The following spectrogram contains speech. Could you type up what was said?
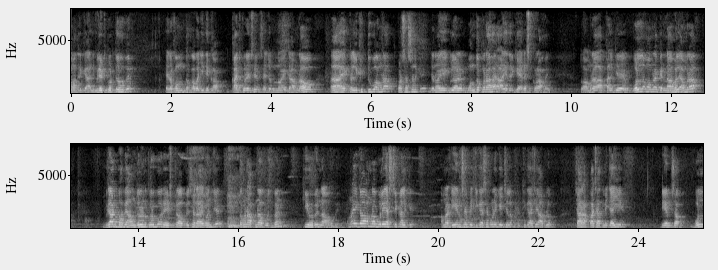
আমাদেরকে আনভিলেট করতে হবে। এরকম ধোকাবাজিতে কাজ করেছে, সেজন্য এটা আমরাও একটা লিখিত দেবো আমরা প্রশাসনকে, যেন এইগুলো বন্ধ করা হয় আর এদেরকে অ্যারেস্ট করা হয়। তো আমরা কালকে বললাম আমরা না হলে আমরা বিরাটভাবে আন্দোলন করব রেজিস্ট্রার অফিসে রায়গঞ্জে, তখন আপনারা বুঝবেন কি হবে না হবে। আমরা এটাও আমরা বলে আসছি কালকে। আমরা ডিএম সাহেবকে জিজ্ঞাসা করে গিয়েছিলাম, ঠিক আছে, আপ লোক চার পাঁচ আদমি যাইয়ে, ডিএম সাহেব বলল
